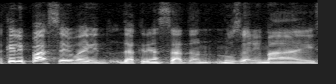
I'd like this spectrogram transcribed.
aquele passeio aí da criançada nos animais.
